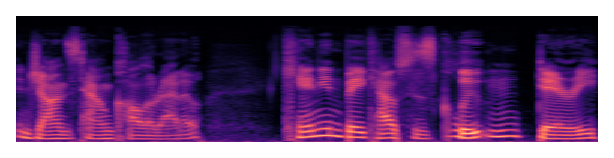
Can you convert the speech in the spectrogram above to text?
in Johnstown, Colorado. Canyon Bakehouse's gluten, dairy,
